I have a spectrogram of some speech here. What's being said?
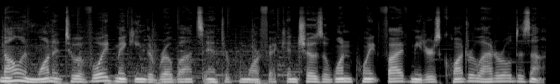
Nolan wanted to avoid making the robots anthropomorphic and chose a 1.5 meters quadrilateral design.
